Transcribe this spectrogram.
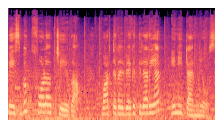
ഫേസ്ബുക്ക് ഫോളോ അപ്പ് ചെയ്യുക. വാർത്തകൾ വേഗത്തിലറിയാൻ എനി ടൈം ന്യൂസ്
